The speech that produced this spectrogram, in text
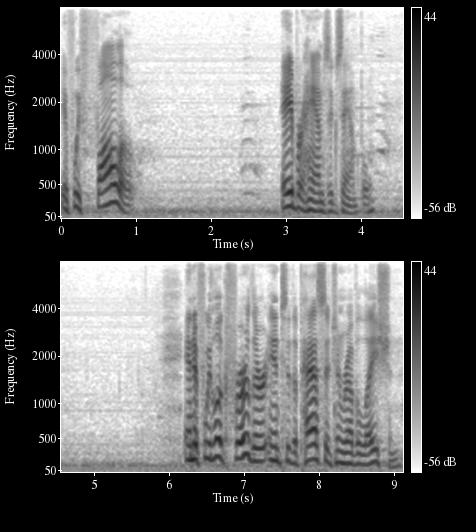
if we follow Abraham's example, and if we look further into the passage in Revelation,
